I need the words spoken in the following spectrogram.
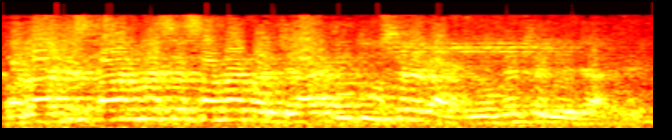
और राजस्थान में से समय बच जाए तो दूसरे राज्यों में चले जाते हैं।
